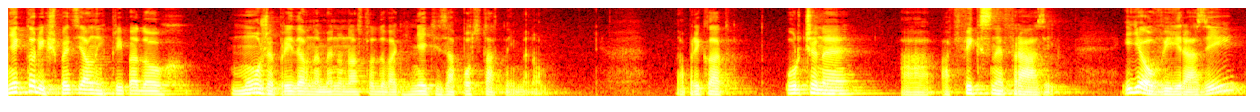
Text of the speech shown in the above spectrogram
V niektorých špeciálnych prípadoch môže prídavné meno nasledovať hneď za podstatným menom. Napríklad určené a, a fixné frázy. Ide o výrazy,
